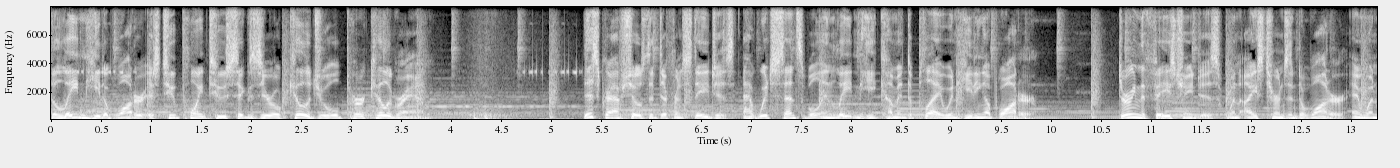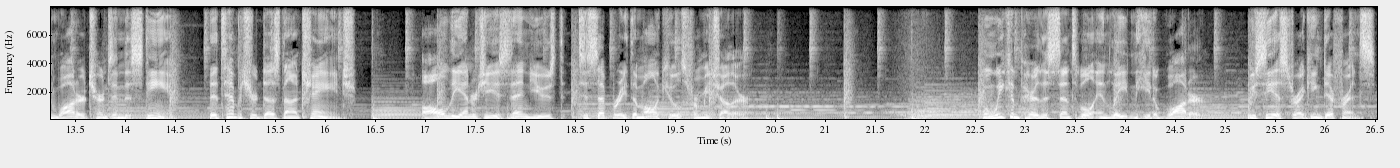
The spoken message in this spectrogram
The latent heat of water is 2.260 kilojoule per kilogram. This graph shows the different stages at which sensible and latent heat come into play when heating up water. During the phase changes, when ice turns into water and when water turns into steam, the temperature does not change. All the energy is then used to separate the molecules from each other. When we compare the sensible and latent heat of water, we see a striking difference.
